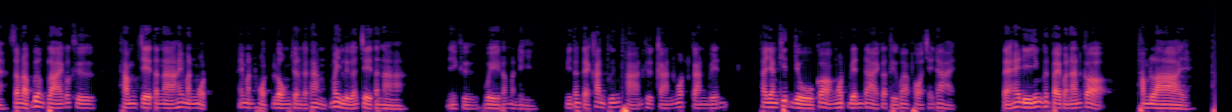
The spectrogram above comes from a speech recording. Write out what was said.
นะสำหรับเบื้องปลายก็คือทำเจตนาให้มันหมด ให้มันหดลงจนกระทั่งไม่เหลือเจตนา นี่คือเวรมณี มีตั้งแต่ขั้นพื้นฐานคือการงดการเว้น ถ้ายังคิดอยู่ก็งดเว้นได้ก็ถือว่าพอใช้ได้ แต่ให้ดียิ่งขึ้นไปกว่านั้นก็ทำลายท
